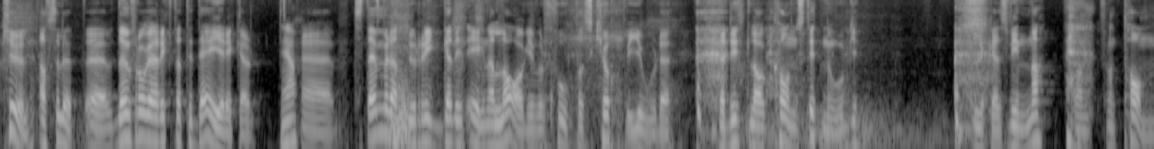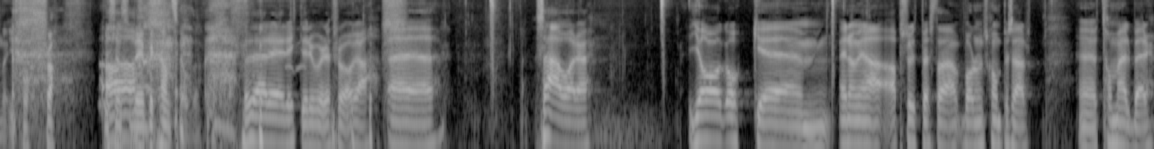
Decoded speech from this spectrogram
Kul, absolut. Eh, Den frågan är riktad till dig, Rickard. Ja. Eh, Stämmer det att du riggade ditt egna lag i vår fotbollscup vi gjorde, där ditt lag konstigt nog lyckades vinna från, från Tom i Forsa? Det känns som det är bekantskap. Det där är en riktigt rolig fråga. Eh, så här var det. Jag och eh, en av mina absolut bästa barndomskompisar, eh, Tom Hellberg,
